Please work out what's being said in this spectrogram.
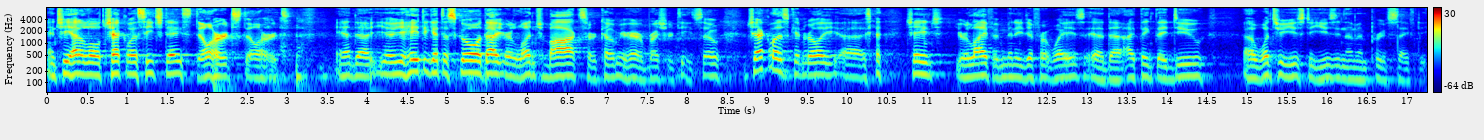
And she had a little checklist each day still hurts, still hurts. And uh, you know, you hate to get to school without your lunch box or comb your hair or brush your teeth. So checklists can really uh, change your life in many different ways. And uh, I think they do, uh, once you're used to using them, improve safety.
